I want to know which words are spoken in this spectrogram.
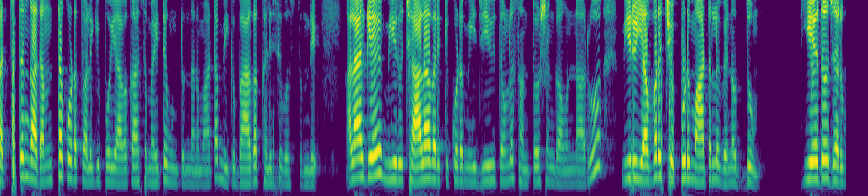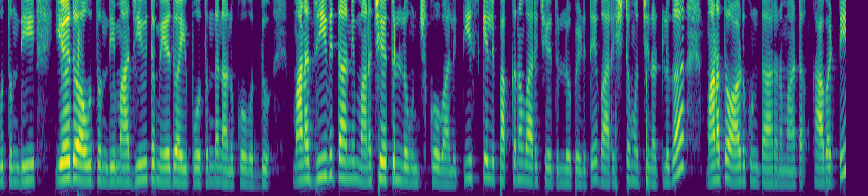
ఖచ్చితంగా అదంతా కూడా తొలగిపోయే అవకాశం అయితే ఉంటుందన్నమాట. మీకు బాగా కలిసి వస్తుంది. అలాగే మీరు చాలా వరకు కూడా మీ జీవితంలో సంతోషంగా ఉన్నారు. మీరు ఎవరు చెప్పుడు మాటలు వినొద్దు. ఏదో జరుగుతుంది ఏదో అవుతుంది మా జీవితం ఏదో అయిపోతుందని అనుకోవద్దు. మన జీవితాన్ని మన చేతుల్లో ఉంచుకోవాలి. తీసుకెళ్ళి పక్కన వారి చేతుల్లో పెడితే వారి ఇష్టం వచ్చినట్లుగా మనతో ఆడుకుంటారనమాట కాబట్టి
